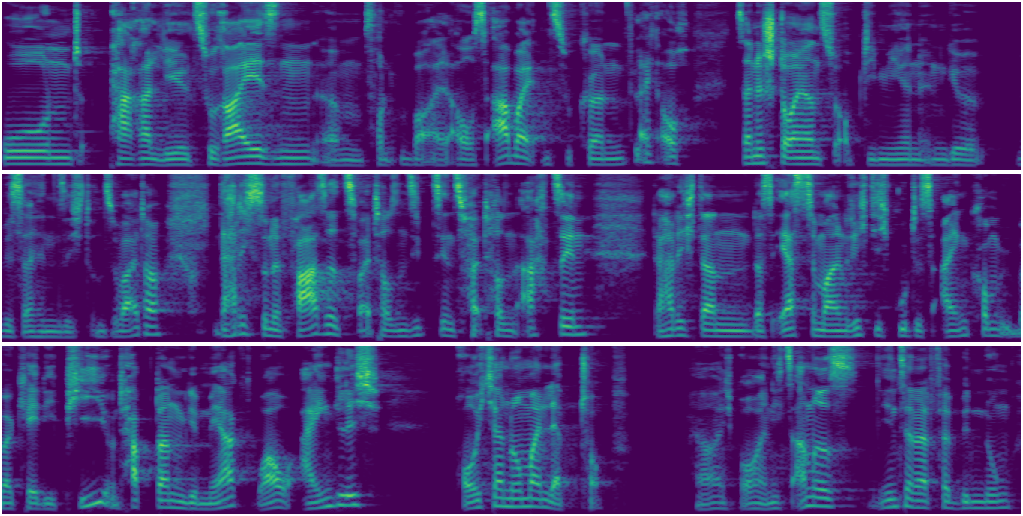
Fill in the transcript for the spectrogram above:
und parallel zu reisen, ähm, von überall aus arbeiten zu können, vielleicht auch seine Steuern zu optimieren in gewisser Hinsicht und so weiter. Da hatte ich so eine Phase 2017, 2018, da hatte ich dann das erste Mal ein richtig gutes Einkommen über KDP und habe dann gemerkt, wow, eigentlich brauche ich ja nur meinen Laptop. Ja, ich brauche ja nichts anderes, Internetverbindung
